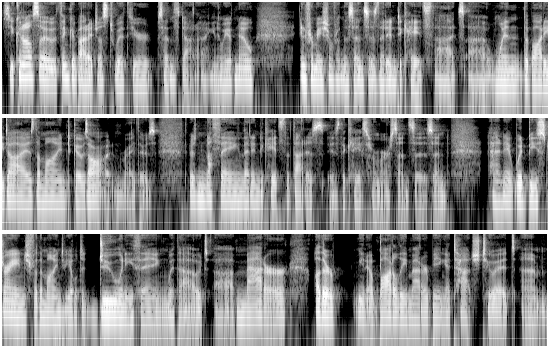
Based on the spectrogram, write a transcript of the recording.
So you can also think about it just with your sense data. You know, we have no information from the senses that indicates that uh, when the body dies, the mind goes on. Right? There's there's nothing that indicates that that is is the case from our senses, and and it would be strange for the mind to be able to do anything without uh, matter, other you know bodily matter being attached to it. Um,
